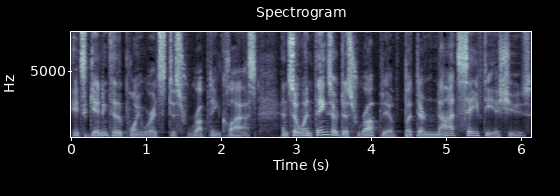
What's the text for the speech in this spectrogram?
it's getting to the point where it's disrupting class. And so when things are disruptive, but they're not safety issues,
